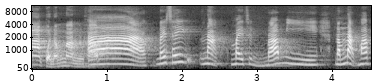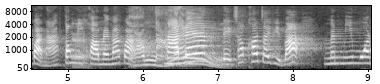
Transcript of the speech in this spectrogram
มากกว่าน้ำมันครับ อ่า ไม่ใช่หนักไม่ถึงว่ามีน้ำหนักมากกว่านะ ต้องมีเออ ความอะไรมากกว่า ความหนาหนาแน่นแน่นเด็กชอบเข้าใจผิดว่า มันมีมวล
